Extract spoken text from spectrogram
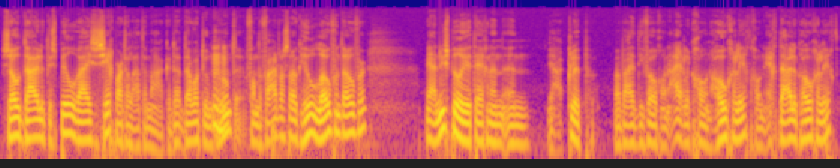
zo duidelijk de speelwijze zichtbaar te laten maken. Da- daar wordt toen Mhm. genoemd. Van der Vaart was er ook heel lovend over. Maar ja, nu speel je tegen een, een ja, club Waarbij het niveau gewoon eigenlijk gewoon hoger ligt. Gewoon echt duidelijk hoger ligt.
